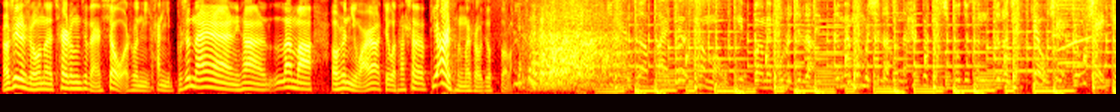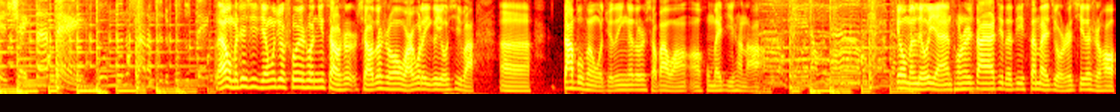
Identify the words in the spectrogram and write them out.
然后这个时候呢，欠儿登就在那笑我说：“你看你不是男人，你看烂吧？”我说：“你玩啊。”结果他上到第二层的时候就死了。来，我们这期节目就说一说你小时小的时候玩过的一个游戏吧。呃，大部分我觉得应该都是小霸王啊，红白机上的啊。给我们留言。同时，大家记得第三百九十期的时候，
